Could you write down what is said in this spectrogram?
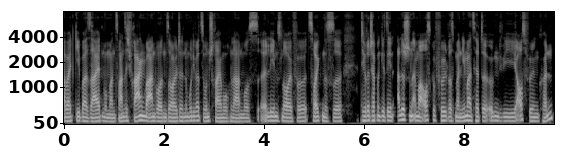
Arbeitgeberseiten, wo man 20 Fragen beantworten sollte, eine Motivationsschreiben hochladen muss, äh, Lebensläufe, Zeugnisse. Theoretisch hat man gesehen, alles schon einmal ausgefüllt, was man niemals hätte irgendwie ausfüllen können.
